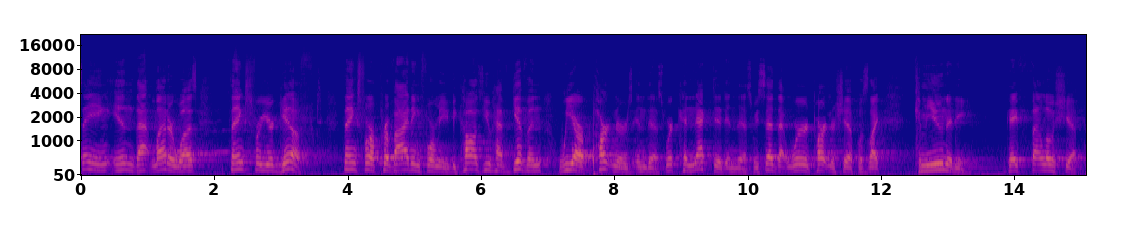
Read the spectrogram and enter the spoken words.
saying in that letter was thanks for your gift. Thanks for providing for me. Because you have given, we are partners in this. We're connected in this. We said that word partnership was like community, okay, fellowship,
